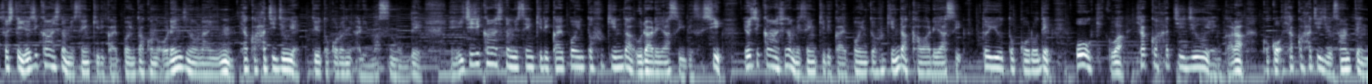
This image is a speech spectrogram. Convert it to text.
そして4時間足の目線切り替えポイントはこのオレンジのライン180円というところにありますので、1時間足の目線切り替えポイント付近では売られやすいですし、4時間足の目線切り替えポイント付近では買われやすいというところで、大きくは180円からここ183.5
